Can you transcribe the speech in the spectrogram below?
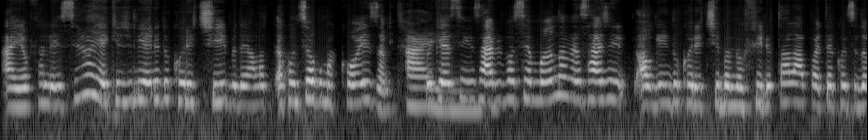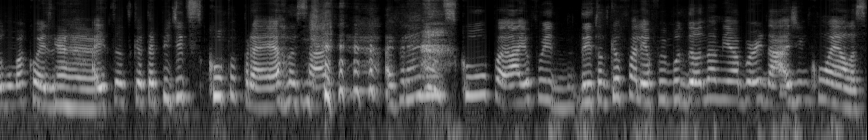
Aí eu falei assim, ai, ah, é que a Juliane do Curitiba, daí ela, aconteceu alguma coisa? Ai. Porque assim, sabe, você manda uma mensagem, alguém do Curitiba, meu filho tá lá, pode ter acontecido alguma coisa. Uhum. Aí tanto que eu até pedi desculpa pra ela, sabe? aí eu falei, ai, não, desculpa. Aí eu fui, daí tanto que eu falei, eu fui mudando a minha abordagem com elas.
